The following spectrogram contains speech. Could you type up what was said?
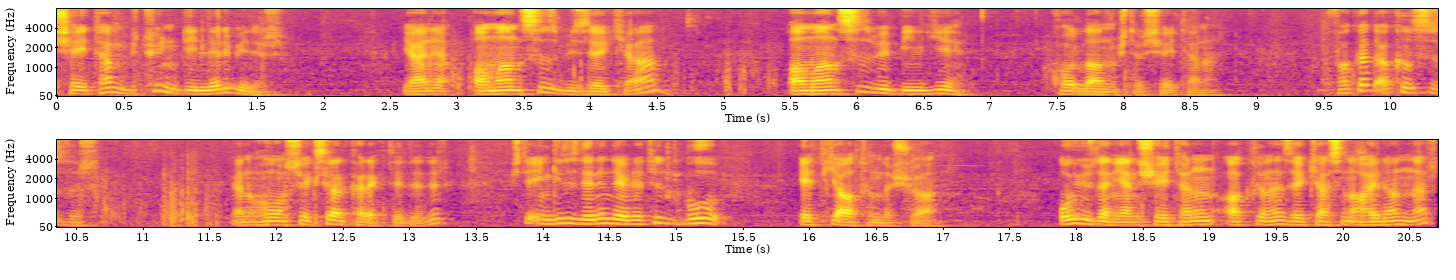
Şeytan bütün dilleri bilir. Yani amansız bir zeka, amansız bir bilgi kodlanmıştır şeytana. Fakat akılsızdır. Yani homoseksüel karakterlidir. İşte İngilizlerin devleti bu etki altında şu an. O yüzden yani şeytanın aklına, zekasına hayranlar,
